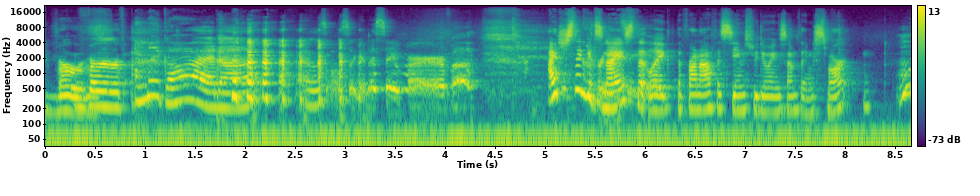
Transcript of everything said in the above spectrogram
Verve. verve. Oh my god. Uh, I was also going to say verve. I just think it's nice that like the front office seems to be doing something smart, Mm.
